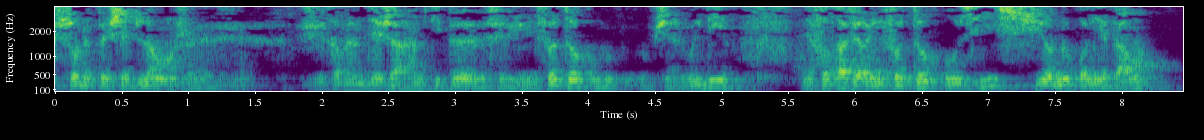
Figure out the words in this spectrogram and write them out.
sur le péché de l'ange, j'ai quand même déjà un petit peu fait une photo, comme, je viens de vous le dire. Il faudra faire une photo aussi sur nos premiers parents.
